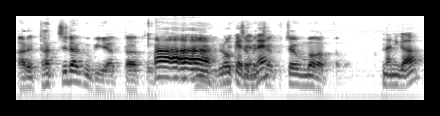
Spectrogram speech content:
あれタッチラグビーやった後にあービールロケでねめちゃくちゃうまかったもん。何が？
